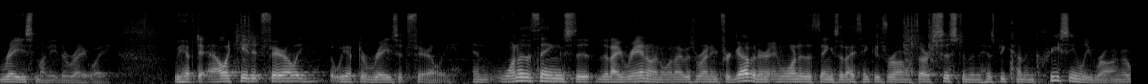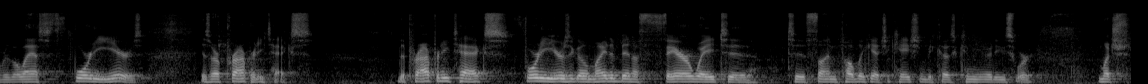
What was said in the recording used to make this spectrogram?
raise money the right way. We have to allocate it fairly, but we have to raise it fairly. And one of the things that, that I ran on when I was running for governor, and one of the things that I think is wrong with our system and has become increasingly wrong over the last 40 years, is our property tax. The property tax 40 years ago might have been a fair way to, to fund public education because communities were much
